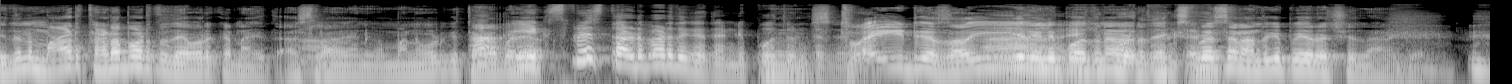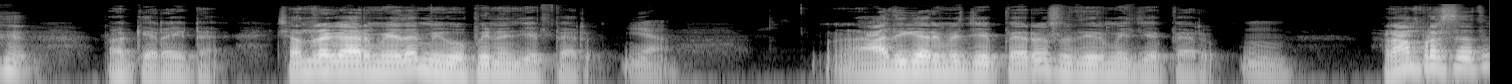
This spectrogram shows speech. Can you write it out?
ఏదైనా మాట తడబడుతుంది ఎవరికైనా అయితే. అసలు ఆయన మన వాడికి తడబడి ఎక్స్ప్రెస్ తడబడదు కదండి పోతుంటది. స్ట్రైట్గా సయ్యని వెళ్ళిపోతూనే ఉంటుంది. ఎక్స్ప్రెస్ అని అందుకే పేరు వచ్చింది దానికి. ఓకే రైట్ చంద్ర గారి మీద మీ ఒపీనియన్ చెప్పారు. ఆది గారి మీద చెప్పారు సుధీర్ మీద చెప్పారు. రామ్ ప్రసాద్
